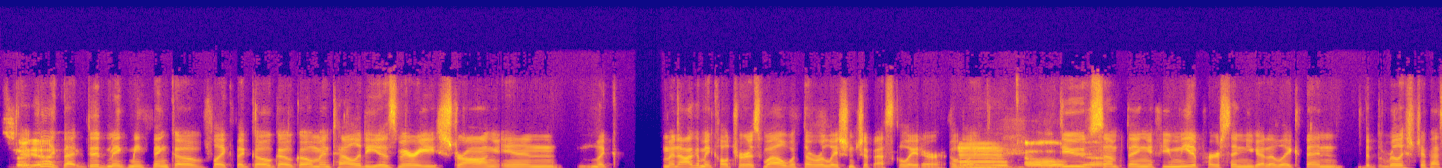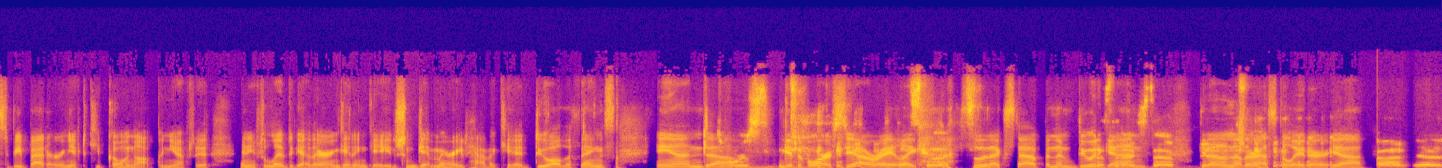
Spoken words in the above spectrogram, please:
so I yeah. feel like that did make me think of like the go go go mentality is very strong in like monogamy culture as well with the relationship escalator of like mm, oh, do yeah. something. If you meet a person you got to like then the relationship has to be better and you have to keep going up and you have to and you have to live together and get engaged and get married have a kid do all the things. And get divorced, um, get divorced. Yeah right? Like the, that's the next step and then do it again. get yeah. on another escalator. Yeah. God, yeah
